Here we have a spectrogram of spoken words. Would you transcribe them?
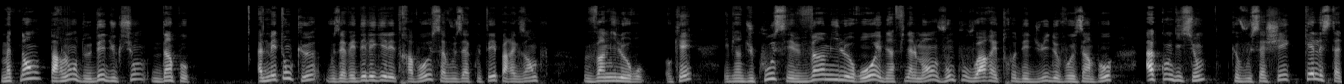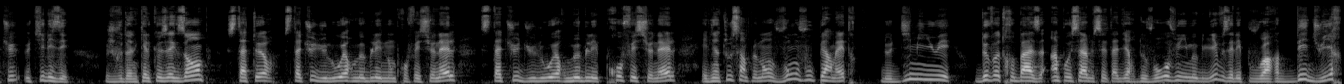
Maintenant, parlons de déduction d'impôts. Admettons que vous avez délégué les travaux, ça vous a coûté par exemple 20 000 euros. Et eh bien du coup, ces 20 000 euros, et eh bien finalement, vont pouvoir être déduits de vos impôts à condition que vous sachiez quel statut utiliser. Je vous donne quelques exemples. statut du loueur meublé non professionnel, statut du loueur meublé professionnel, eh bien tout simplement vont vous permettre de diminuer de votre base imposable, c'est-à-dire de vos revenus immobiliers. Vous allez pouvoir déduire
